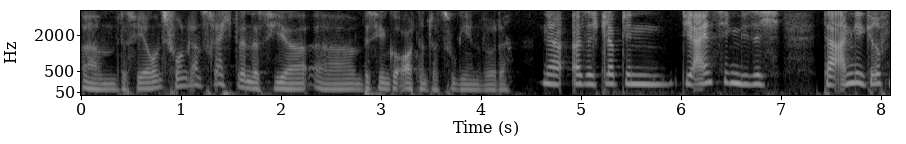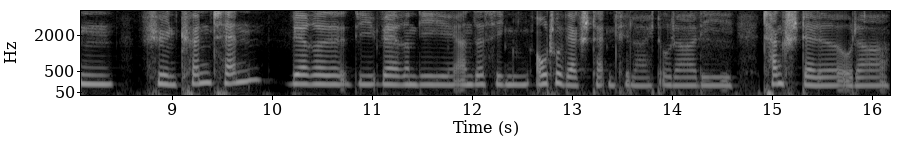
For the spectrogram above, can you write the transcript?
ähm, das wäre uns schon ganz recht, wenn das hier äh, ein bisschen geordneter zugehen würde. Ja, also ich glaube, die einzigen, die sich da angegriffen fühlen könnten, wäre die wären die ansässigen Autowerkstätten vielleicht oder die Tankstelle oder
